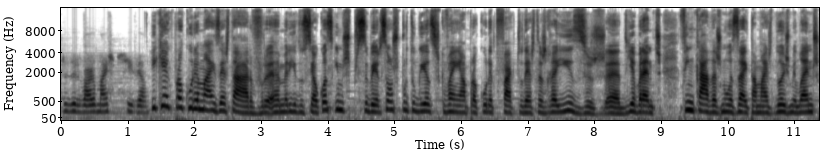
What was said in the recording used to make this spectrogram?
preservar o mais possível. E quem é que procura mais esta árvore, a Maria do Céu? Conseguimos perceber, são os portugueses que vêm à procura de facto destas raízes uh, diabrantes fincadas no azeite há mais de dois mil anos,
